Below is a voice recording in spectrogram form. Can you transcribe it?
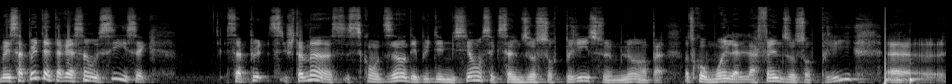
mais ça peut être intéressant aussi, c'est que ça peut, justement, ce qu'on disait en début d'émission, c'est que ça nous a surpris, ce film-là. En, tout cas, au moins, la, fin nous a surpris. Euh,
